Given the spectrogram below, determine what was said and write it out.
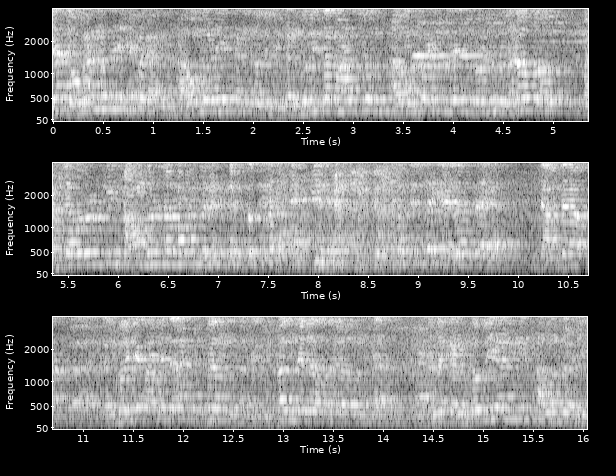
या दोघांमध्ये हे बघा सावंतवाडी आणि कणकवली कणकवलीचा माणूस येऊन सावंतवाडीमध्ये निवडणूक लढवतो म्हटल्याबरोबर की सावंतवाडीचा माणूस लगेच कणकवलीला घ्यायला तयार. आपल्या कणकवलीच्या भाषेत त्याला किसन म्हणतात किसन देणं असं म्हणतात. जसं कणकवली आणि सावंतवाडी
